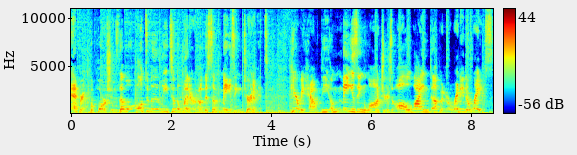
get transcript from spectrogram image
epic proportions that will ultimately lead to the winner of this amazing tournament. Here we have the amazing launchers all lined up and ready to race.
